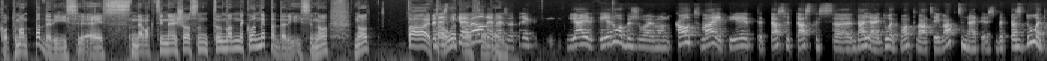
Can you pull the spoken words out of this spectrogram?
ko tu man padarīsi. Es nevakcinēšos, un tu man neko nepadarīsi. Nu, nu, Tā ir Bet tā es tikai vēl vienreiz varu teikt, ja ir ierobežojumi un kaut vai tie, tas ir tas, kas daļai dod motivāciju vakcinēties, bet tas dod,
